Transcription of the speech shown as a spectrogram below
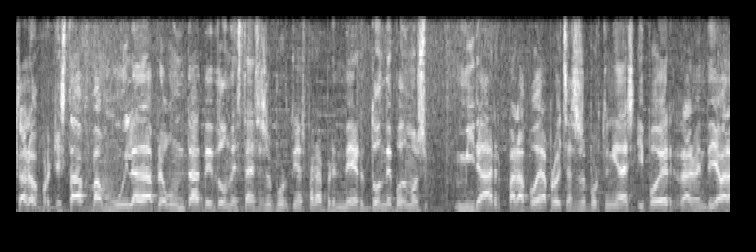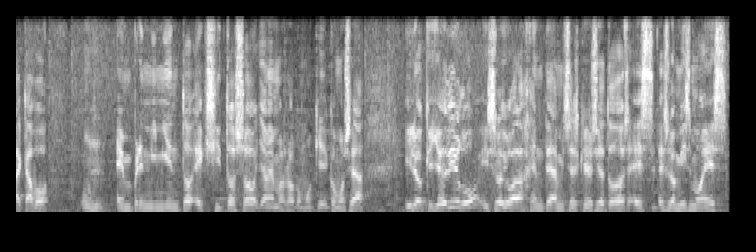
Claro, porque esta va muy la pregunta de dónde están esas oportunidades para aprender, dónde podemos mirar para poder aprovechar esas oportunidades y poder realmente llevar a cabo un emprendimiento exitoso, llamémoslo como, como sea. Y lo que yo digo, y se lo digo a la gente, a mis escritos y a todos, es, es lo mismo, es...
